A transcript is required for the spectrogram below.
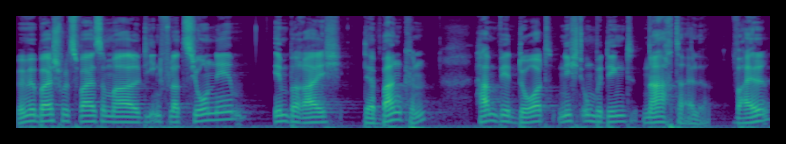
Wenn wir beispielsweise mal die Inflation nehmen im Bereich der Banken, haben wir dort nicht unbedingt Nachteile, weil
